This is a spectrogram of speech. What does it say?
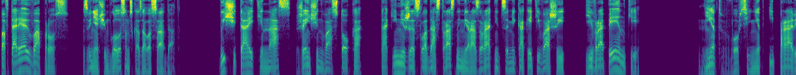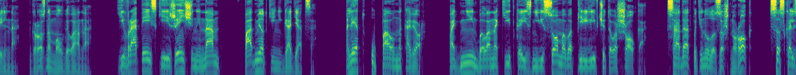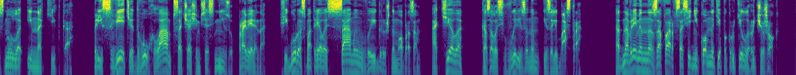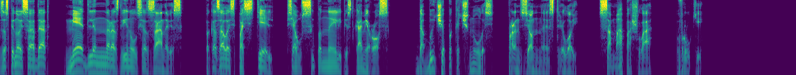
«Повторяю вопрос», — звенящим голосом сказала Саадат. «Вы считаете нас, женщин Востока, такими же сладострастными развратницами, как эти ваши европеенки?» «Нет, вовсе нет, и правильно», — грозно молвила она. «Европейские женщины нам Подметки не годятся. Плед упал на ковер. Под ним была накидка из невесомого переливчатого шелка. Садат потянула за шнурок, соскользнула и накидка. При свете двух ламп, сочащимся снизу, проверено, фигура смотрелась самым выигрышным образом, а тело казалось вырезанным из алебастра. Одновременно Зафар в соседней комнате покрутил рычажок. За спиной Саадат Медленно раздвинулся занавес. Показалась постель, вся усыпанная лепестками роз. Добыча покачнулась, пронзенная стрелой. Сама пошла в руки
